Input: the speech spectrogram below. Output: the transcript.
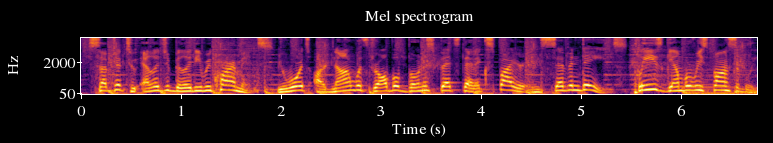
subject to eligibility requirements. Rewards are non withdrawable bonus bets that expire in seven days. Please gamble responsibly.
